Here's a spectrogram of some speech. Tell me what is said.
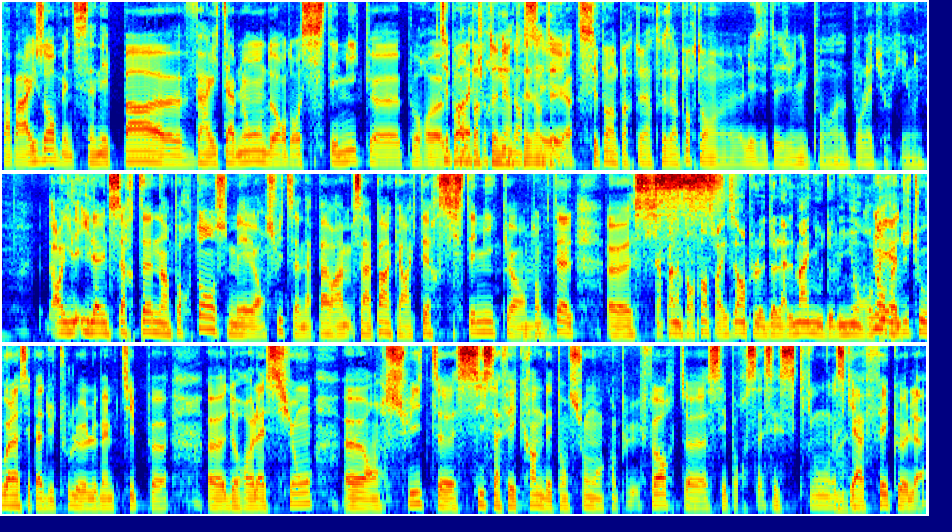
par exemple, mais ça n'est pas véritablement d'ordre systémique pour, c'est pour pas la un partenaire Turquie. Très c'est pas un partenaire très important, les États-Unis, pour, pour la Turquie. Oui. Alors, il, il, a une certaine importance, mais ensuite, ça n'a pas vraiment, ça n'a pas un caractère systémique en Hmm. tant que tel. Euh, ça n'a pas l'importance, par exemple, de l'Allemagne ou de l'Union européenne. Non, pas du tout. Voilà, c'est pas du tout le, le même type euh, de relation. Euh, ensuite, si ça fait craindre des tensions encore plus fortes, c'est pour ça, c'est ce qui, ont, ouais. ce qui a fait que la,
